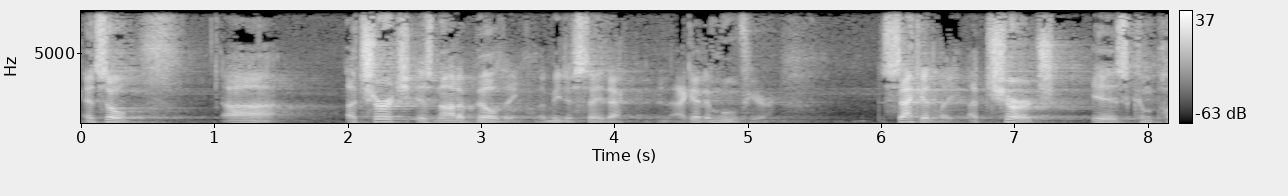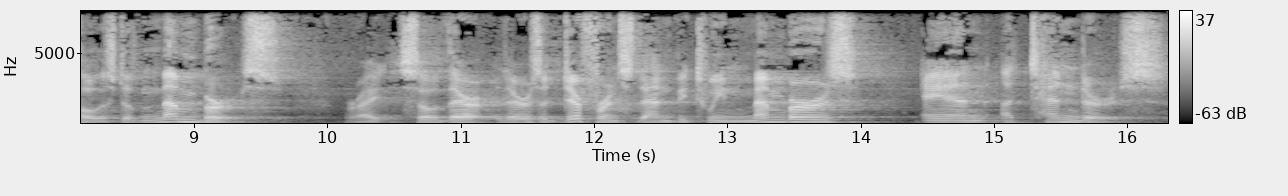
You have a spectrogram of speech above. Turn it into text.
And so, uh, a church is not a building. Let me just say that. I got to move here. Secondly, a church is composed of members, right? So there, there's a difference then between members and attenders.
